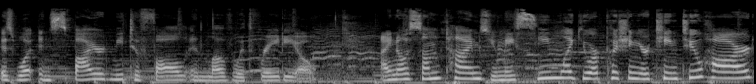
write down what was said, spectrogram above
is what inspired me to fall in love with radio. I know sometimes you may seem like you are pushing your team too hard.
